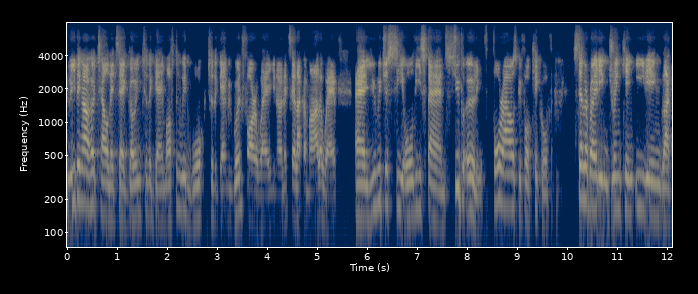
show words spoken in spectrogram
leaving our hotel, let's say going to the game, often we'd walk to the game. We weren't far away, you know, let's say like a mile away. And you would just see all these fans super early, four hours before kickoff, celebrating, drinking, eating, like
